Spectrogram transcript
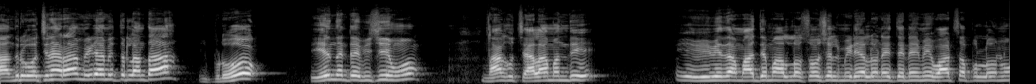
అందరూ వచ్చినారా మీడియా మిత్రులంతా? ఇప్పుడు ఏంటంటే విషయము నాకు చాలామంది ఈ వివిధ మాధ్యమాల్లో సోషల్ మీడియాలోనైతేనేమి వాట్సాప్లోను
